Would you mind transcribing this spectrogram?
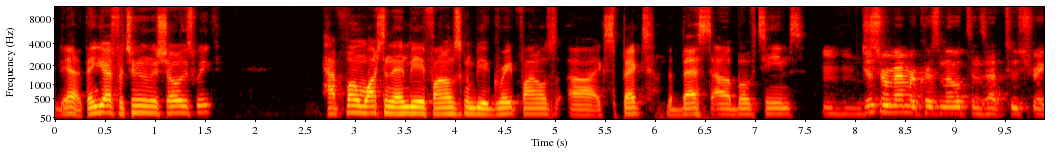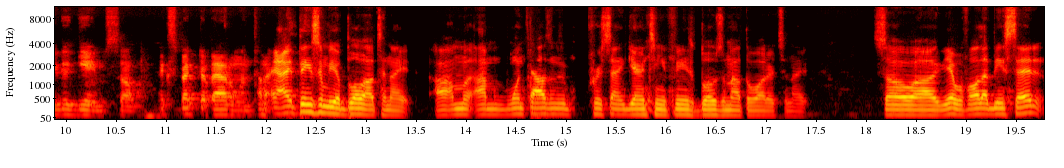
yeah. Thank you guys for tuning in the show this week. Have fun watching the NBA finals. It's going to be a great finals. Uh, expect the best out of both teams. Mm-hmm. Just remember, Khris Middleton's had two straight good games, so expect a battle one tonight. I think it's gonna be a blowout tonight. I'm I'm one thousand percent guaranteeing Phoenix blows them out the water tonight. So uh, yeah, with all that being said,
